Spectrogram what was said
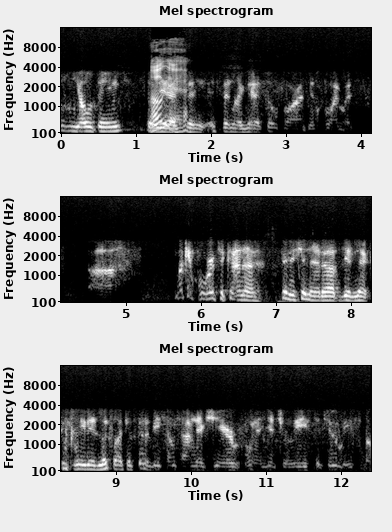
CEO things. So Oh, yeah, yeah. it's been it's been like that so far at this point. But uh, looking forward to kind of finishing that up, getting that completed. Looks like it's going to be sometime next year when it gets released to Tubi. So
